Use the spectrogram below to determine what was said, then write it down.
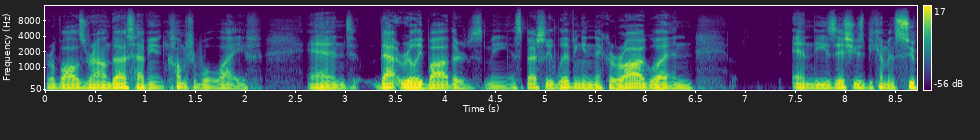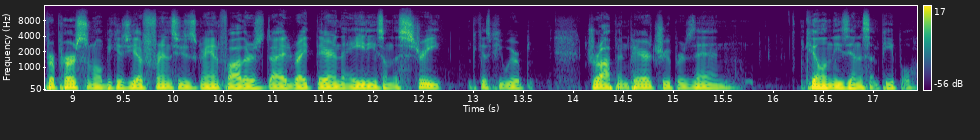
revolves around us having a comfortable life. And that really bothers me, especially living in Nicaragua and and these issues becoming super personal because you have friends whose grandfathers died right there in the 80s on the street because people were dropping paratroopers in, killing these innocent people.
